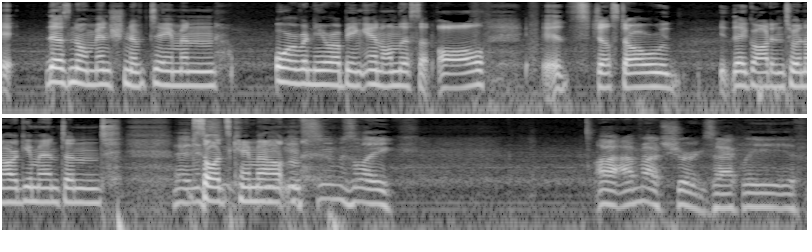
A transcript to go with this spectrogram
it, there's no mention of Daemon or Rhaenyra being in on this at all. It's just oh, they got into an argument and. And Swords came out It, and- it seems like uh, I'm not sure exactly if.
